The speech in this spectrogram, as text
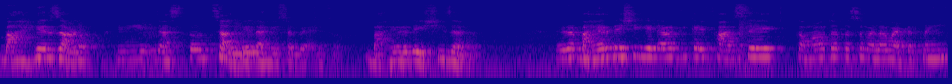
बाहेर जाणं हे जास्त चाललेलं आहे सगळ्यांचं. बाहेर देशी झालं तर बाहेर देशी गेल्यावरती काही फारसे कमावतात असं मला वाटत नाही.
